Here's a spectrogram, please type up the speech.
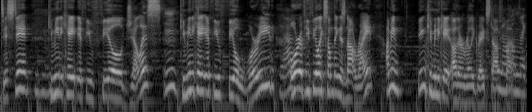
distant, mm-hmm. communicate if you feel jealous, mm. communicate if you feel worried, Yeah. or if you feel like something is not right. I mean, you can communicate other really great stuff, Not but on like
